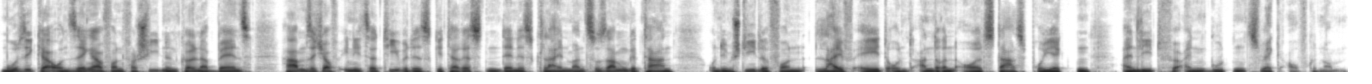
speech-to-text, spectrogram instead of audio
Musiker und Sänger von verschiedenen Kölner Bands haben sich auf Initiative des Gitarristen Dennis Kleinmann zusammengetan und im Stile von Live Aid und anderen All-Stars-Projekten ein Lied für einen guten Zweck aufgenommen.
